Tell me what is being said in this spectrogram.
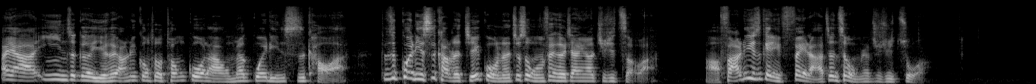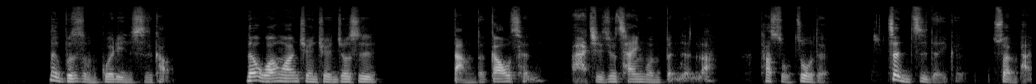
哎呀，因应这个以核养绿公投通过了，我们要归零思考啊。”但是归零思考的结果呢，就是我们废核家园要继续走啊，啊，法律是给你废了，政策我们要继续做，那个不是什么归零思考，那完完全全就是党的高层啊，其实就蔡英文本人啦，他所做的政治的一个算盘。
